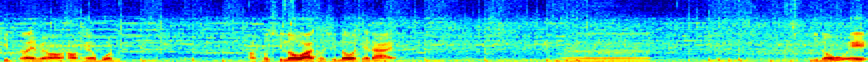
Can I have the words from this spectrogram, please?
คิดอะไรไม่ออกเอาแถวบน เอาโทชิโร่อะโทชิโร่ใช้ได้อินโนเอะ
